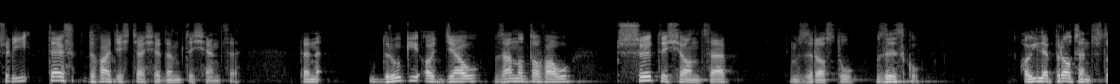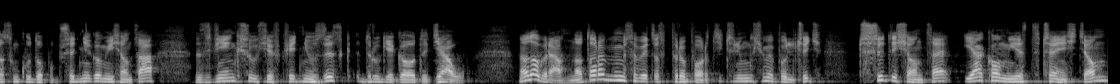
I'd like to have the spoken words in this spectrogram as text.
czyli też 27 tysięcy. Ten drugi oddział zanotował 3000 wzrostu zysku. O ile procent w stosunku do poprzedniego miesiąca zwiększył się w kwietniu zysk drugiego oddziału? No dobra, no to robimy sobie to z proporcji, czyli musimy policzyć 3000, jaką jest częścią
